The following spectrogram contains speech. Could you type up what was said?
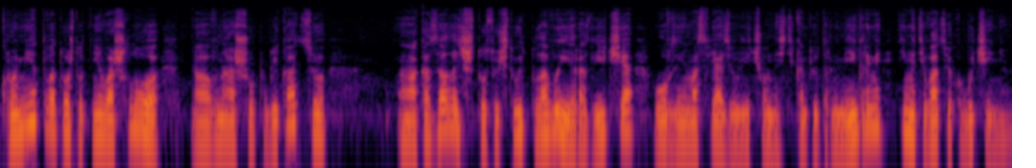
Кроме этого, то, что вот не вошло а, в нашу публикацию, а, оказалось, что существуют половые различия во взаимосвязи увлеченности компьютерными играми и мотивацию к обучению.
